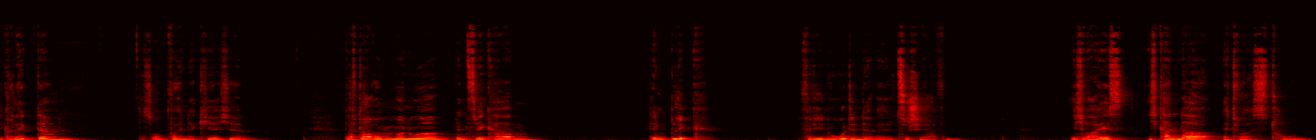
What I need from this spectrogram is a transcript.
Die Kollekte, das Opfer in der Kirche, darf darum immer nur den Zweck haben, den Blick für die Not in der Welt zu schärfen. Ich weiß, ich kann da etwas tun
